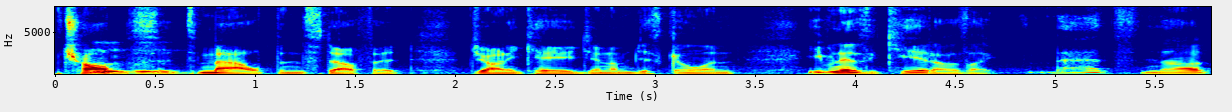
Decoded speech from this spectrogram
chomps Mhm. its mouth and stuff at Johnny Cage and I'm just going even as a kid I was like that's not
